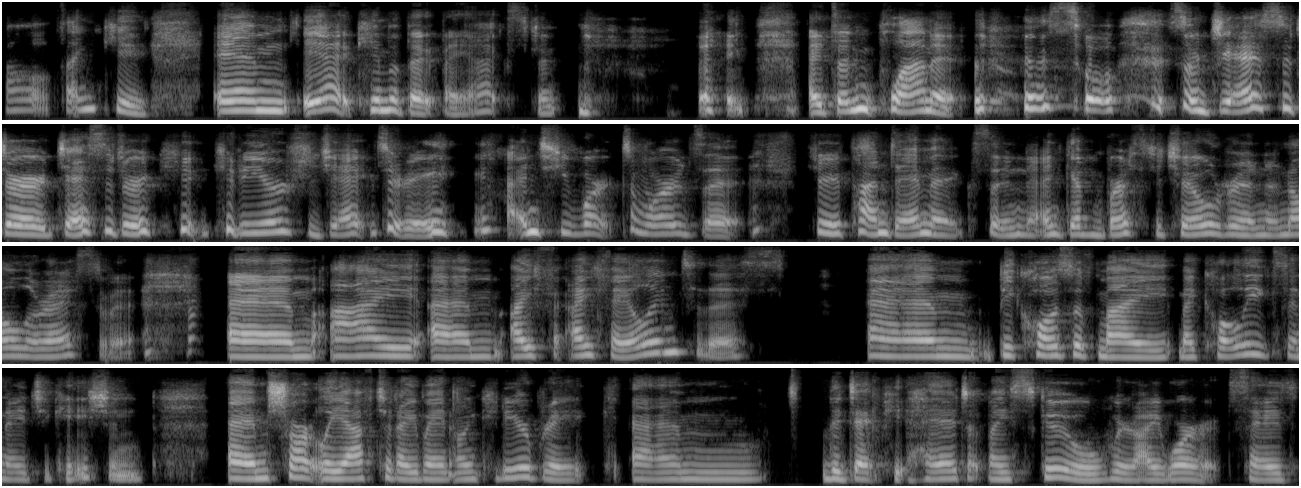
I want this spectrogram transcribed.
Oh, thank you. Um, yeah, it came about by accident. I didn't plan it. so so Jess had her Jess had her career trajectory and she worked towards it through pandemics and, and giving birth to children and all the rest of it. Um, I um I, I fell into this um because of my my colleagues in education. Um shortly after I went on career break, um the deputy head at my school where I worked says,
